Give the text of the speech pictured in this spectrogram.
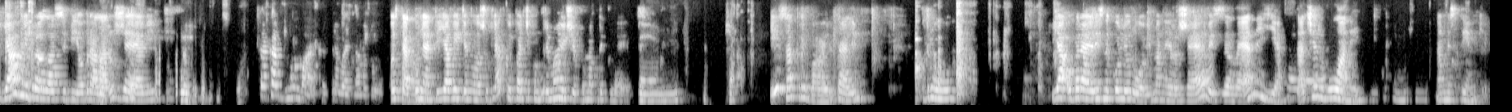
Я вибрала собі, обрала рожеві. Така ну, марка, було. Ось так, погляньте, я витягнула шухлядку і пальчиком тримаю, щоб воно приклеїлося. І закриваю. Далі. Другу. Я обираю різнокольорові. У мене рожевий, зелений є та червоний на мистинки.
